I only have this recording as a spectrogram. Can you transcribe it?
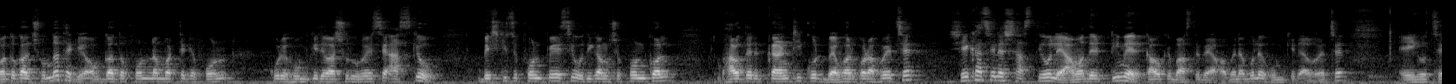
গতকাল সন্ধ্যা থেকে অজ্ঞাত ফোন নাম্বার থেকে ফোন করে হুমকি দেওয়া শুরু হয়েছে। আজকেও বেশ কিছু ফোন পেয়েছি, অধিকাংশ ফোন কল ভারতের ক্রান্তি কোড ব্যবহার করা হয়েছে। শেখ হাসিনার শাস্তি হলে আমাদের টিমের কাউকে বাঁচতে দেওয়া হবে না বলে হুমকি দেওয়া হয়েছে। এই হচ্ছে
